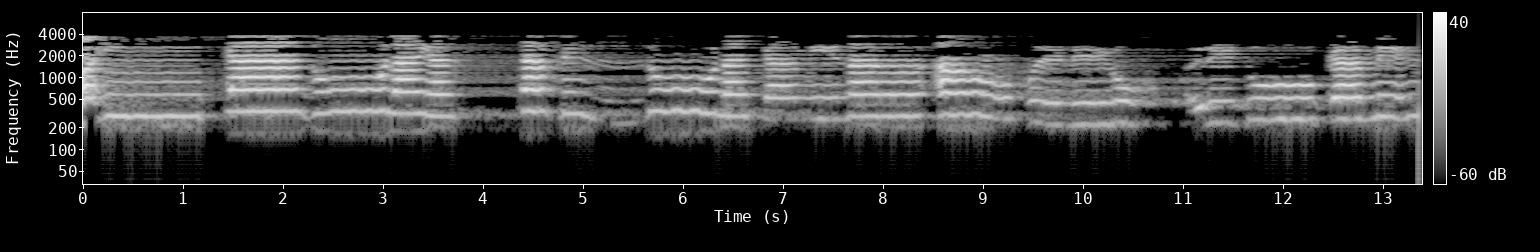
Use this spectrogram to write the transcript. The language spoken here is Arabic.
وَإِن كَادُوا لَيَسْتَفِزُّونَكَ مِنَ الْأَرْضِ لِيُخْرِجُوكَ مِنْهَا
